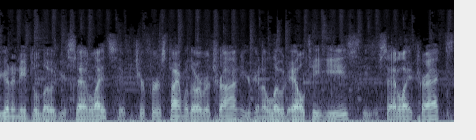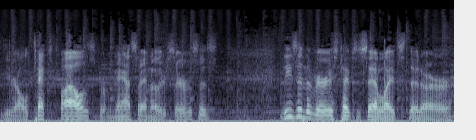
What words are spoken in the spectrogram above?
You're going to need to load your satellites. If it's your first time with Orbitron, you're going to load TLEs. These are satellite tracks. These are all text files from NASA and other services. These are the various types of satellites that are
